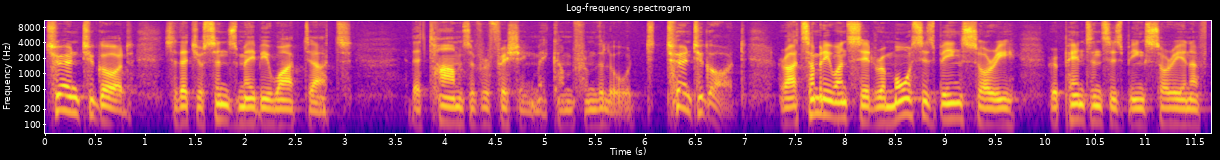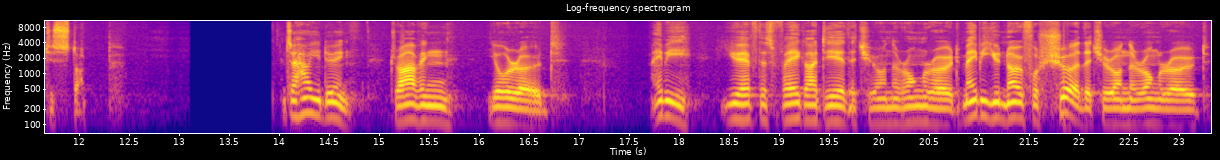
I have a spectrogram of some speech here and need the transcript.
Turn to God so that your sins may be wiped out that times of refreshing may come from the Lord. Turn to God. Right? Somebody once said, remorse is being sorry, repentance is being sorry enough to stop. And so, how are you doing? Driving your road. Maybe you have this vague idea that you're on the wrong road. Maybe you know for sure that you're on the wrong road.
